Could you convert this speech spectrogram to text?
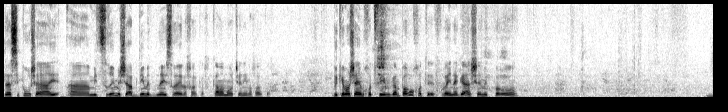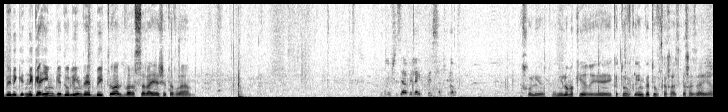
זה הסיפור שהמצרים משעבדים את בני ישראל אחר כך, כמה מאות שנים אחר כך. וכמו שהם חוטפים, גם פרעה חוטף. וינגע השם את פרעה בנגעים גדולים ואת ביתו על דבר שרה אשת אברהם. אומרים שזה היה בליל פסח, לא? יכול להיות, אני לא מכיר, אה, כתוב, אם כתוב ככה, אז ככה זה היה.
